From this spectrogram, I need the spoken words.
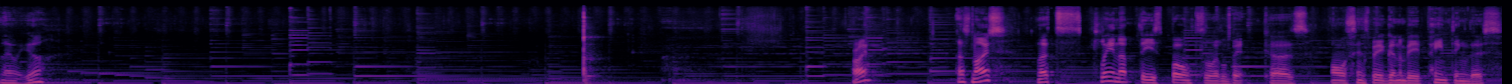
there we go. All right, that's nice. Let's clean up these bolts a little bit because, well, oh, since we're going to be painting this,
